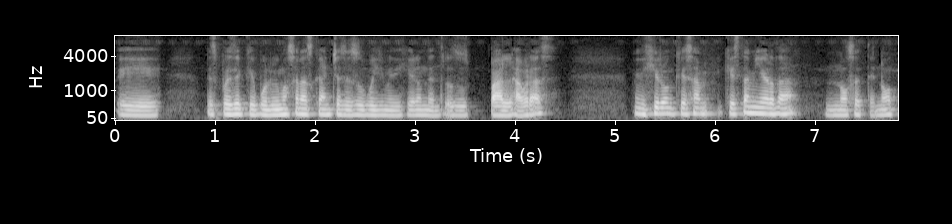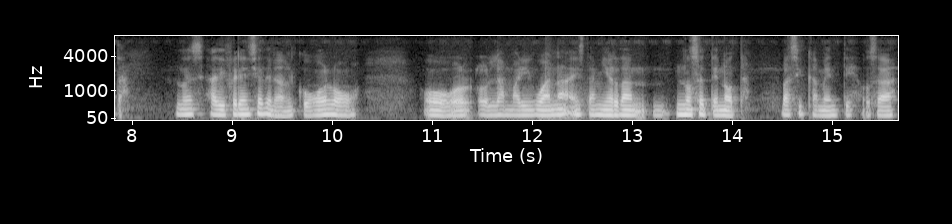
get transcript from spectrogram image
Eh, después de que volvimos a las canchas, esos güeyes me dijeron dentro de sus palabras, me dijeron que, esa, que esta mierda no se te nota. No es, a diferencia del alcohol o, la marihuana, esta mierda no se te nota, básicamente. O sea,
